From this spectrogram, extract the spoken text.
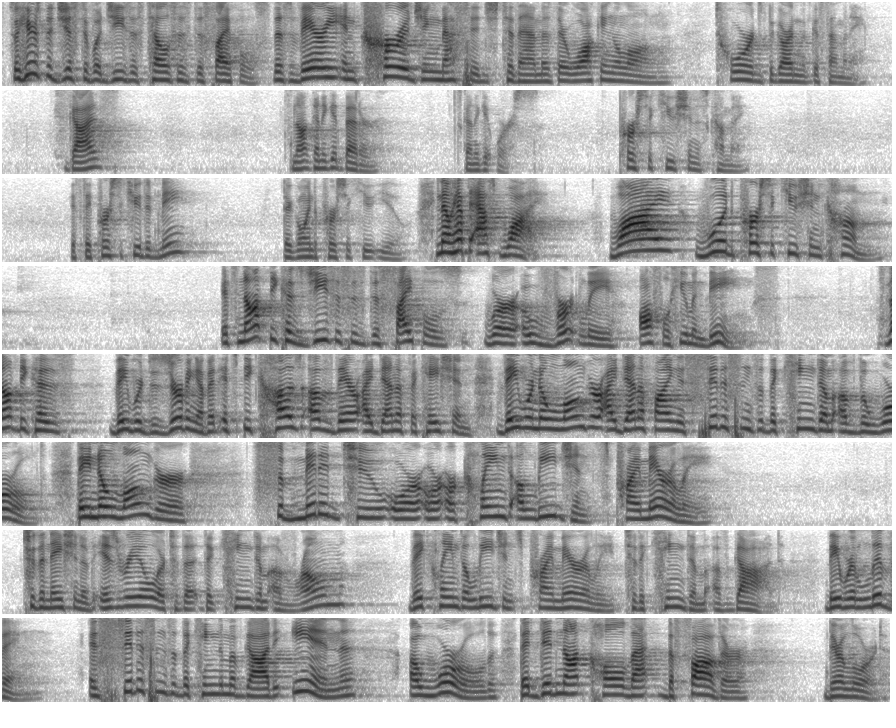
So here's the gist of what Jesus tells his disciples this very encouraging message to them as they're walking along towards the Garden of Gethsemane. Guys, it's not going to get better, it's going to get worse. Persecution is coming. If they persecuted me, they're going to persecute you. Now we have to ask why. Why would persecution come? It's not because Jesus' disciples were overtly awful human beings. It's not because they were deserving of it. It's because of their identification. They were no longer identifying as citizens of the kingdom of the world. They no longer submitted to or, or, or claimed allegiance primarily to the nation of Israel or to the, the kingdom of Rome. They claimed allegiance primarily to the kingdom of God. They were living as citizens of the kingdom of God in a world that did not call that the Father their Lord.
